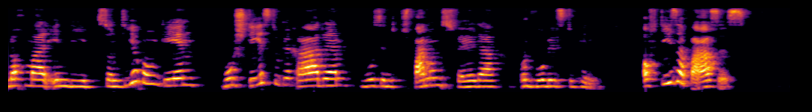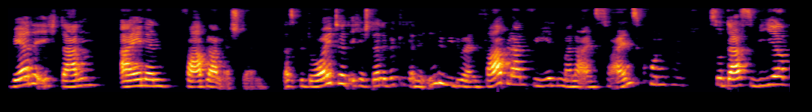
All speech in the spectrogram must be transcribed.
nochmal in die Sondierung gehen. Wo stehst du gerade? Wo sind Spannungsfelder? Und wo willst du hin? Auf dieser Basis werde ich dann einen Fahrplan erstellen. Das bedeutet, ich erstelle wirklich einen individuellen Fahrplan für jeden meiner 1 zu 1 Kunden, so dass wir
